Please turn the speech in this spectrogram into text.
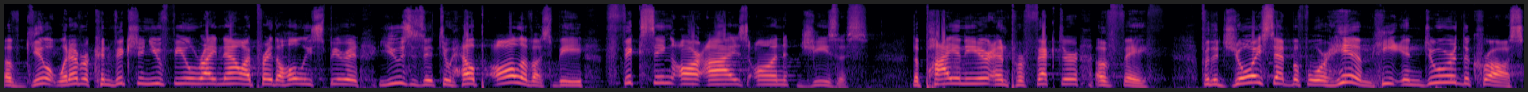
of guilt. Whatever conviction you feel right now, I pray the Holy Spirit uses it to help all of us be fixing our eyes on Jesus, the pioneer and perfecter of faith. For the joy set before him, he endured the cross,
